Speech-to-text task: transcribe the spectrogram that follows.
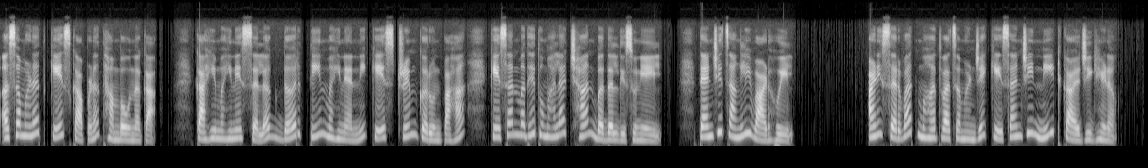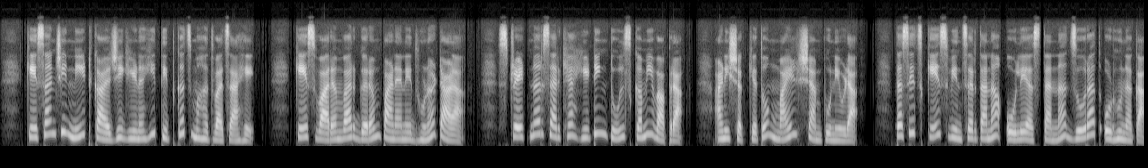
असं म्हणत केस कापणं थांबवू नका. काही महिने सलग दर तीन महिन्यांनी केस ट्रिम करून पहा केसांमध्ये तुम्हाला छान बदल दिसून येईल. त्यांची चांगली वाढ होईल. आणि सर्वात महत्त्वाचं म्हणजे केसांची नीट काळजी घेणं. केसांची नीट काळजी घेणंही तितकंच महत्त्वाचं आहे. केस वारंवार गरम पाण्याने धुणं टाळा. स्ट्रेटनरसारख्या हीटिंग टूल्स कमी वापरा आणि शक्यतो माइल्ड शॅम्पू निवडा. तसेच केस विंचरताना ओले असताना जोरात ओढू नका.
